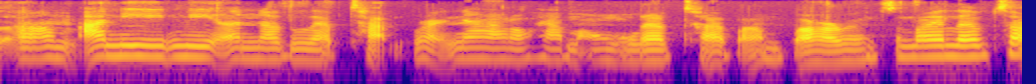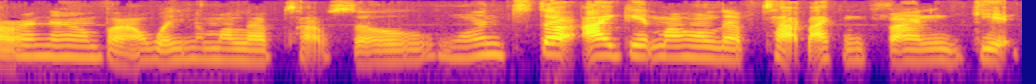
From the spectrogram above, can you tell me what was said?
Um, I need me another laptop right now. I don't have my own laptop. I'm borrowing somebody's laptop right now, but I'm waiting on my laptop. So once the, I get my own laptop, I can finally get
